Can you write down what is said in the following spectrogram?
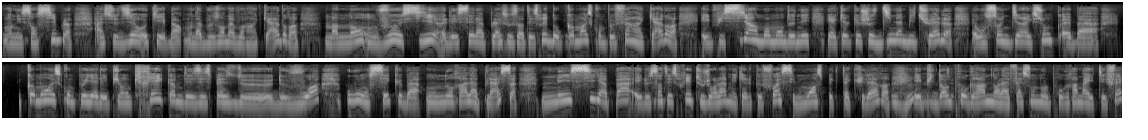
on est sensible à se dire ok, bah, on a besoin d'avoir un cadre. Maintenant, on veut aussi laisser la place aux Saint-Esprit. Donc comment est-ce qu'on peut faire un cadre? Et puis si à un moment donné il y a quelque chose d'inhabituel, on sent une direction, eh ben comment est-ce qu'on peut y aller? Puis on crée comme des espèces de, de voies où on sait que bah on aura la place, mais s'il n'y a pas et le Saint Esprit est toujours là, mais quelquefois c'est moins spectaculaire. Mhm. et puis dans le programme, dans la façon dont le programme a été fait,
